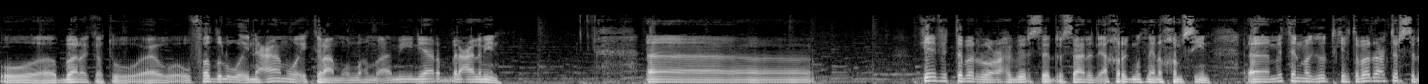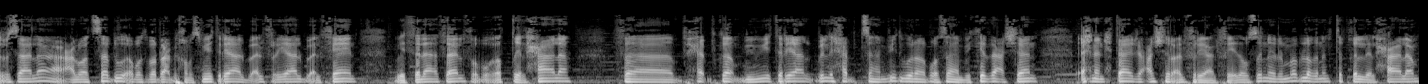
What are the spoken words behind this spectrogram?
وبركته وفضله وإنعامه وإكرامه. اللهم آمين. يا رب العالمين. آه كيف التبرع؟ راح بيرسل رسالة لأخ رقم 52 آه مثل ما قلت كيف تبرع ترسل رسالة على الواتساب أبغى أتبرع ب 500 ريال ب 1000 ريال ب 2000 ب 3000 أبغى أغطي الحالة فبحب ب 100 ريال. باللي حاب تساهم فيه تقول أنا أبغى أساهم بكذا عشان إحنا نحتاج 10000 ريال. فإذا وصلنا للمبلغ ننتقل للحالة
